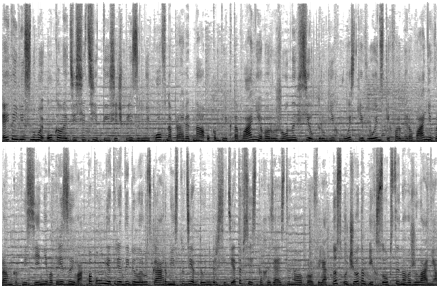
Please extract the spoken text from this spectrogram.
Этой весной около 10 тысяч призывников направят на укомплектование вооруженных сил других войск и воинских формирований в рамках весеннего призыва. Пополнят ряды белорусской армии студенты университетов сельскохозяйственного профиля, но с учетом их собственного желания.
